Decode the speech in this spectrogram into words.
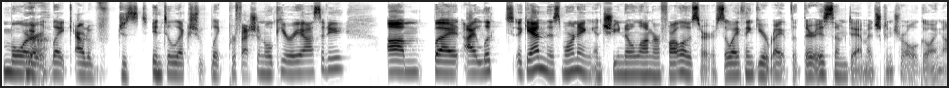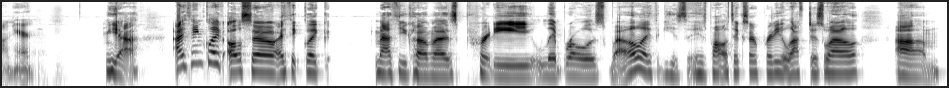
more Yeah. like out of just intellectual, like professional curiosity. Um, but I looked again this morning, and she no longer follows her. So I think you're right that there is some damage control going on here. Yeah. I think like also I think like Matthew Koma is pretty liberal as well. I think he's his politics are pretty left as well. Um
